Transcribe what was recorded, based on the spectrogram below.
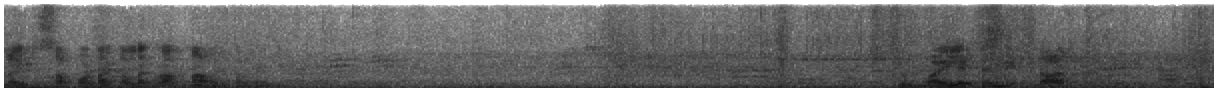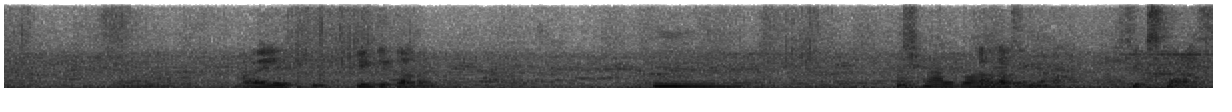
లైట్ సపోటా కలర్ రత్నావళి కలర్ అండి. వైలెట్ అండి డార్క్. వైలెట్ పింక్ కలర్ అండి. చాలా బాగుంది. మేడం. సిక్స్ కలర్స్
